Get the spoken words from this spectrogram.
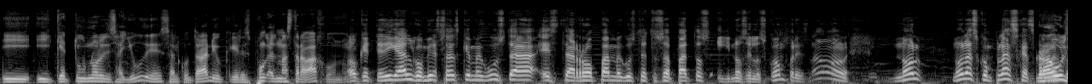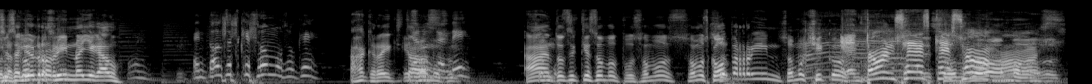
y, y que tú no les ayudes, al contrario, que les pongas más trabajo, ¿no? O que te diga algo, mira, sabes que me gusta esta ropa, me gusta estos zapatos y no se los compres. No, no, no las complazcas. con la- Raúl, con se salió el Rorín, sí. no ha llegado. Entonces, ¿qué somos o qué? Ah, caray, aquí ¿Qué estaba. somos? Entendí. Ah, Somos- entonces, ¿qué somos? Pues somos, somos compa, Rorín. Somos chicos. Entonces, ¿qué somos?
